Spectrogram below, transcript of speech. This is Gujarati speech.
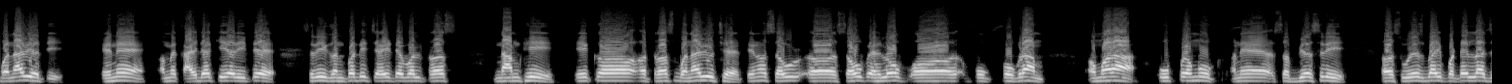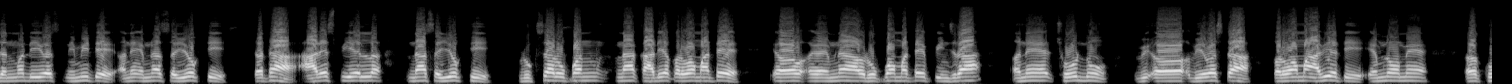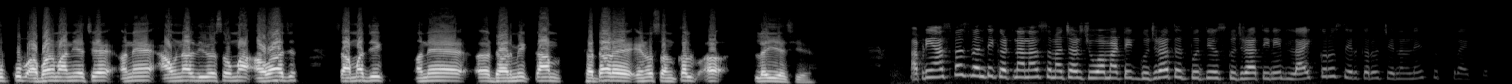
બનાવી હતી. એને અમે કાયદાકીય રીતે શ્રી ગણપતિ ચેરિટેબલ ટ્રસ્ટ નામથી એક ટ્રસ્ટ બનાવ્યું છે. તેનો સૌ સૌ પહેલો પ્રોગ્રામ અમારા ઉપપ્રમુખ અને સભ્યશ્રી સુરેશભાઈ પટેલના જન્મદિવસ નિમિત્તે અને એમના સહયોગથી તથા આરએસપીએલના સહયોગથી વૃક્ષારોપણના કાર્ય કરવા માટે એમના રોપવા માટે પિંજરા અને છોડનું વ્યવસ્થા કરવામાં આવી હતી. એમનો અમે ખૂબ ખૂબ આભાર માનીએ છીએ અને આવનાર દિવસોમાં આવા જ સામાજિક અને ધાર્મિક કામ થતા રહે એનો સંકલ્પ લઈએ છીએ. આપણી આસપાસ બનતી ઘટનાના સમાચાર જોવા માટે ગુજરાત અદ્ભુત ન્યૂઝ ગુજરાતીને લાઈક કરો, શેર કરો, ચેનલને સબસ્ક્રાઇબ કરો.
